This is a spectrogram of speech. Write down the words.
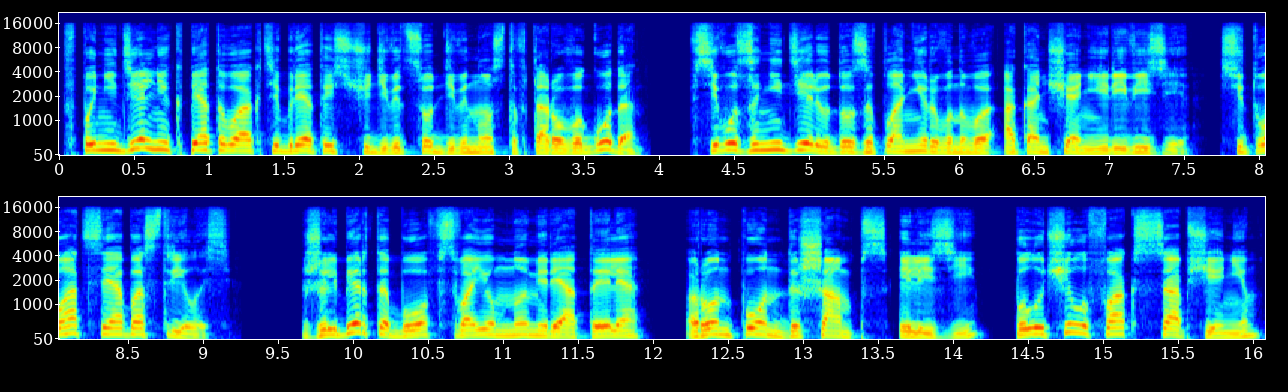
В понедельник, 5 октября 1992 года, всего за неделю до запланированного окончания ревизии ситуация обострилась. Жильберта Бо в своем номере отеля Ронпон де Шампс Элизи получил факс с сообщением,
